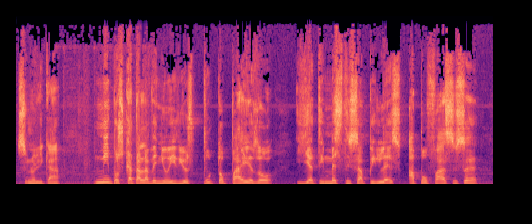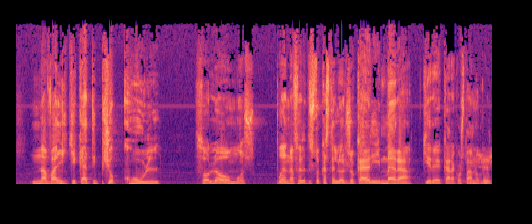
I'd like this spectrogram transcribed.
συνολικά. Μήπως καταλαβαίνει ο ίδιος πού το πάει εδώ, γιατί μες στις απειλές αποφάσισε να βάλει και κάτι πιο cool, θολό όμως, που αναφέρεται στο Καστελόριζο. Καλημέρα, κύριε Καρακοστάνογλου.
